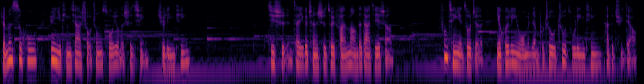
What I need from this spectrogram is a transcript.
人们似乎愿意停下手中所有的事情去聆听？即使在一个城市最繁忙的大街上，风琴演奏者也会令我们忍不住驻足聆听他的曲调。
